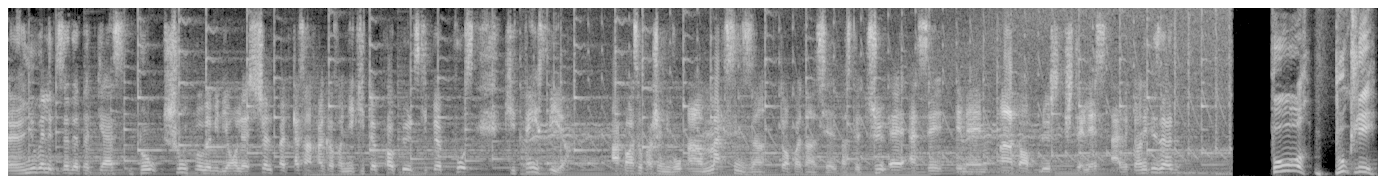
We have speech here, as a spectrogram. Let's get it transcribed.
Un nouvel épisode de podcast Go Shoot pour le million, le seul podcast en francophonie qui te propulse, qui te pousse, qui t'inspire à passer au prochain niveau en maximisant ton potentiel parce que tu es assez et même encore plus. Je te laisse avec ton épisode. Pour boucler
